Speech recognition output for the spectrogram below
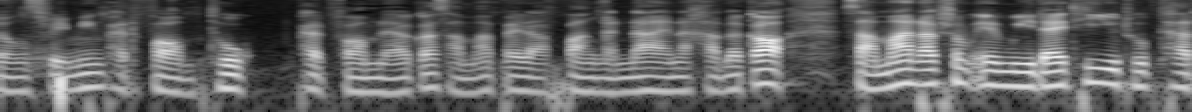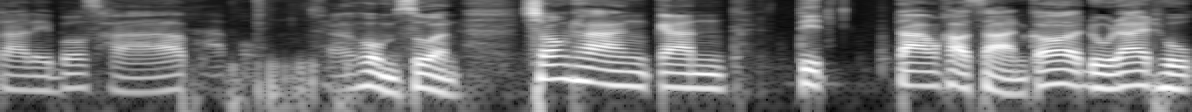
ลงสตรีมมิ่งแพลตฟอร์มทุกแพลตฟอร์มแล้วก็สามารถไปรับฟังกันได้นะครับ แล้วก็สามารถรับชม MV ได้ที่ YouTube Tada Labels ครับ ครับผมครับผมส่วนช่องทางการติดตามข่าวสารก็ดูได้ทุก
